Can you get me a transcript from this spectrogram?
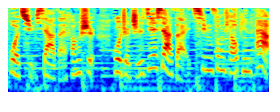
获取下载方式，或者直接下载轻松调频 App。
